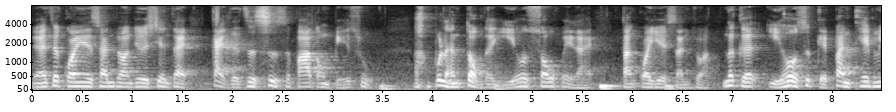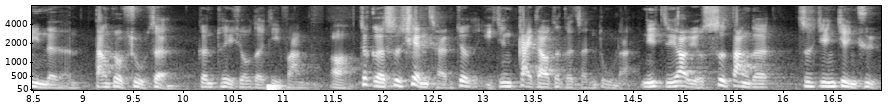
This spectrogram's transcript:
原来这观月山庄就是现在盖的这四十八栋别墅。不能动的，以后收回来当观月山庄，那个以后是给半天命的人当做宿舍跟退休的地方啊，这个是县城，就已经盖到这个程度了，你只要有适当的资金进去，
